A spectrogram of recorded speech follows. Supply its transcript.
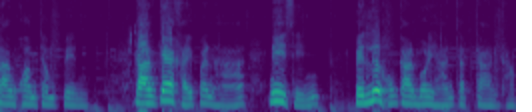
ตามความจำเป็น การแก้ไขปัญหาหนี้สินเป็นเรื่องของการบริหารจัดการครับ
